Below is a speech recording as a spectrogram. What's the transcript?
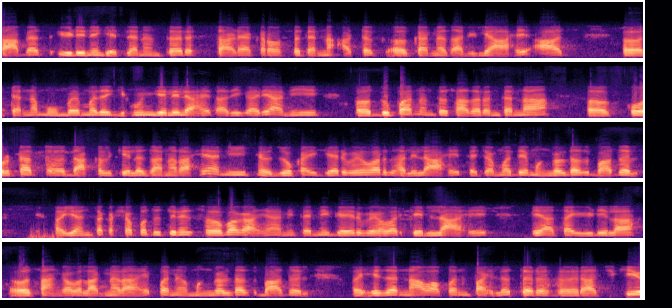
ताब्यात ईडीने घेतल्यानंतर साडे अकरा वाजता त्यांना अटक करण्यात आलेली आहे. आज त्यांना मुंबईमध्ये घेऊन गेलेले आहेत अधिकारी आणि दुपारनंतर साधारण त्यांना कोर्टात दाखल केलं जाणार आहे आणि जो काही गैरव्यवहार झालेला आहे त्याच्यामध्ये मंगलदास बादल यांचा कशा पद्धतीने सहभाग आहे आणि त्यांनी गैरव्यवहार केलेला आहे हे आता ईडीला सांगावं लागणार आहे. पण मंगलदास बादल हे जर नाव आपण पाहिलं तर राजकीय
